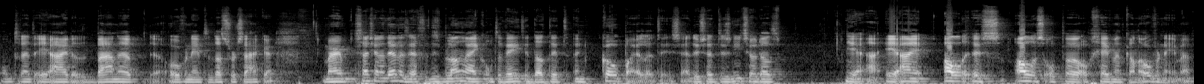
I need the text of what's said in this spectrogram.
omtrent AI, dat het banen overneemt en dat soort zaken. Maar Satya Nadella zegt, het is belangrijk om te weten dat dit een co-pilot is. Hè? Dus het is niet zo dat ja, AI alles, alles op, uh, op een gegeven moment kan overnemen.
